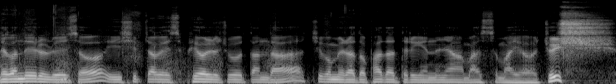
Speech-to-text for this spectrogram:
내가 너희를 위해서 이 십자가에서 피 흘려 주었단다. 지금이라도 받아들이겠느냐 말씀하여 주시.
